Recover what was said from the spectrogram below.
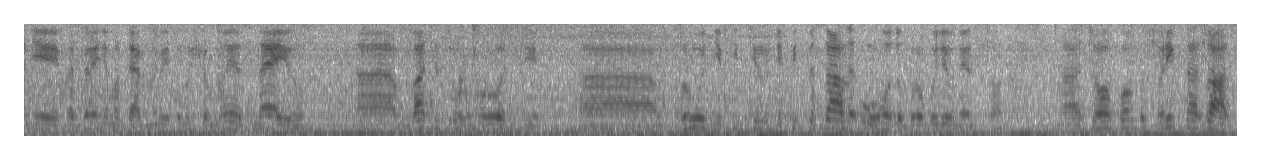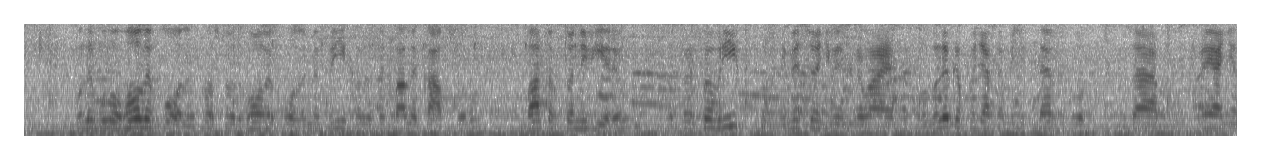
пані Катерині Матерновій, тому що ми з нею е, в 22-му році, е, в грудні, в кінці грудня підписали угоду про будівництво е, цього комплексу. Рік назад, коли було голе поле, просто от голе поле, ми приїхали, заклали капсулу. Багато хто не вірив. От пройшов рік, і ми сьогодні відкриваємо. Велика подяка міністерству за сприяння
